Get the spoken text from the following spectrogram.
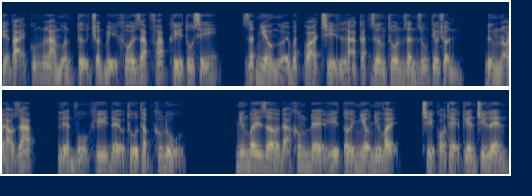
hiện tại cũng là muốn tự chuẩn bị khôi giáp pháp khí tu sĩ, rất nhiều người bất quá chỉ là cắt dương thôn dân dũng tiêu chuẩn, đừng nói áo giáp, liền vũ khí đều thu thập không đủ. Nhưng bây giờ đã không để ý tới nhiều như vậy, chỉ có thể kiên trì lên.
